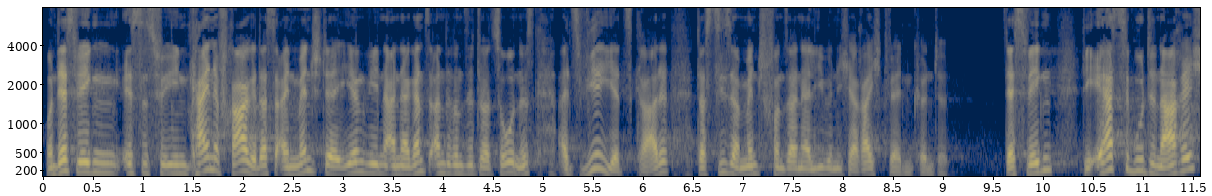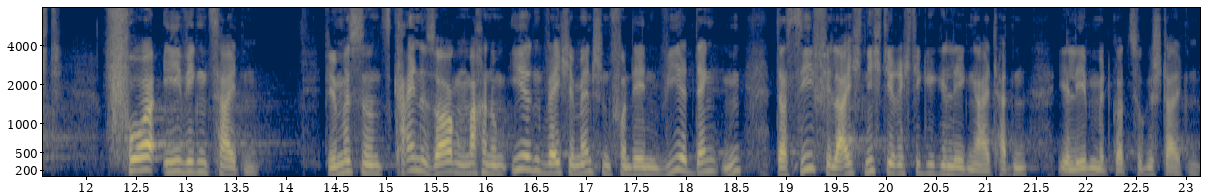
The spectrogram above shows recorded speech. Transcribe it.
Und deswegen ist es für ihn keine Frage, dass ein Mensch, der irgendwie in einer ganz anderen Situation ist, als wir jetzt gerade, dass dieser Mensch von seiner Liebe nicht erreicht werden könnte. Deswegen die erste gute Nachricht vor ewigen Zeiten. Wir müssen uns keine Sorgen machen um irgendwelche Menschen, von denen wir denken, dass sie vielleicht nicht die richtige Gelegenheit hatten, ihr Leben mit Gott zu gestalten.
